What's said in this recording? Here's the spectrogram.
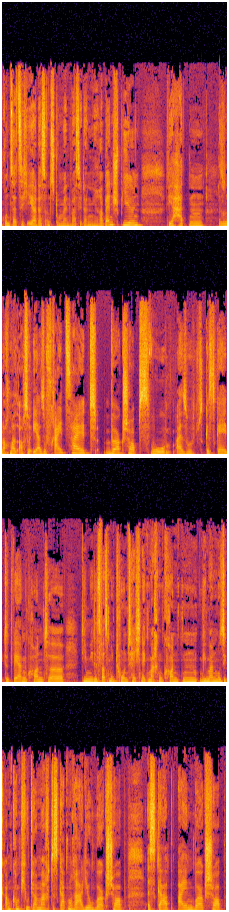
grundsätzlich eher das Instrument, was sie dann in ihrer Band spielen. Wir hatten also nochmal auch so eher so Freizeit-Workshops, wo also geskatet werden konnte, die Mädels was mit Tontechnik machen konnten, wie man Musik am Computer macht. Es gab einen Radio-Workshop. Es gab einen Workshop,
